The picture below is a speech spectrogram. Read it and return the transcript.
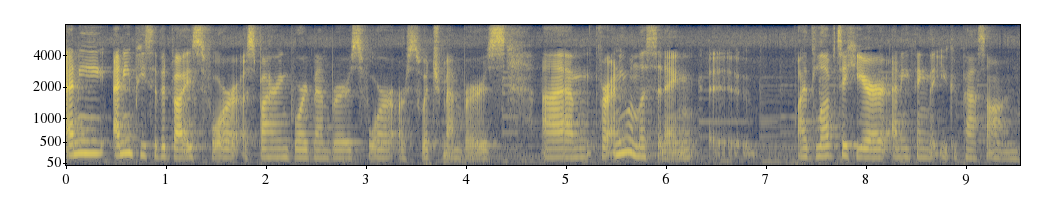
any any piece of advice for aspiring board members for our switch members um, for anyone listening uh, i'd love to hear anything that you could pass on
